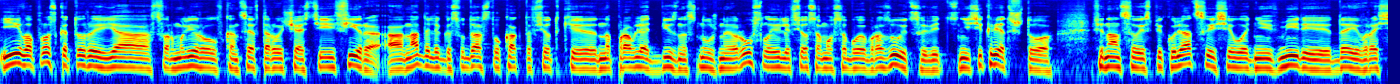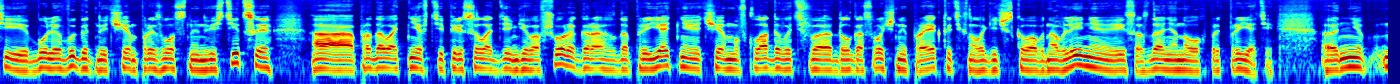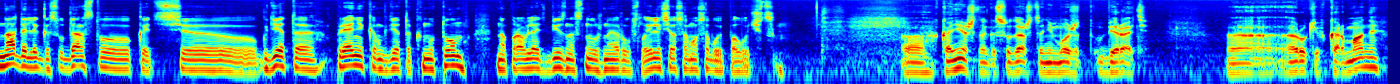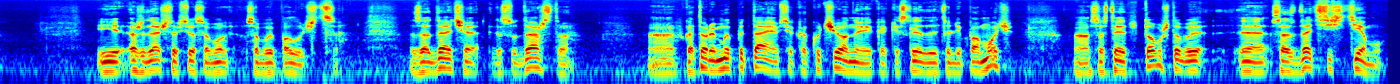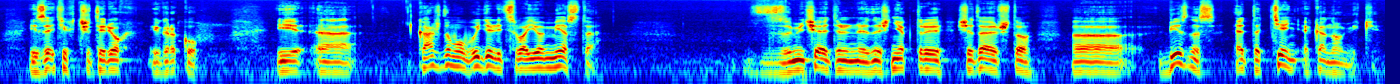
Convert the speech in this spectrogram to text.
И вопрос, который я сформулировал в конце второй части эфира. А надо ли государству как-то все-таки направлять бизнес в нужное русло или все само собой образуется? Ведь не секрет, что финансовые спекуляции сегодня и в мире, да и в России более выгодны, чем производственные инвестиции. А продавать нефть и пересылать деньги в офшоры гораздо приятнее, чем вкладывать в долгосрочные проекты технологического обновления и создания новых предприятий. Не, надо ли государству где-то пряником, где-то кнутом направлять бизнес в нужное русло? Или все само собой получится? А, конечно, государство не может убирать а, руки в карманы и ожидать, что все само собой получится. Задача государства, а, в которой мы пытаемся, как ученые, как исследователи, помочь, состоит в том, чтобы э, создать систему из этих четырех игроков. И э, каждому выделить свое место. Замечательно. Значит, некоторые считают, что э, бизнес – это тень экономики.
